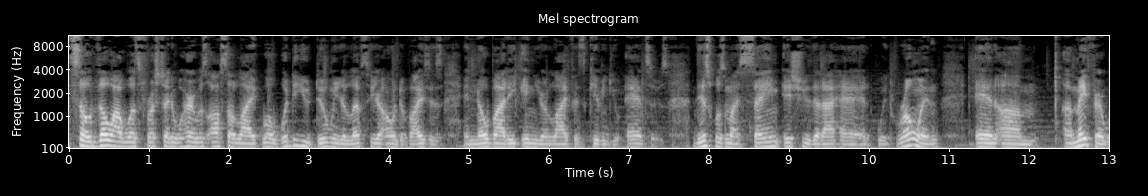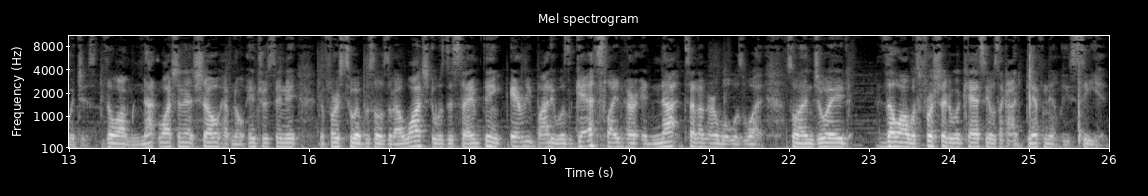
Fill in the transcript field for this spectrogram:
so though I was frustrated with her, it was also like, well, what do you do when you're left to your own devices and nobody in your life is giving you answers? This was my same issue that I had with Rowan and um, uh, Mayfair Witches. Though I'm not watching that show, have no interest in it. The first two episodes that I watched, it was the same thing. Everybody was gaslighting her and not telling her what was what. So I enjoyed though I was frustrated with Cassie, I was like, I definitely see it.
